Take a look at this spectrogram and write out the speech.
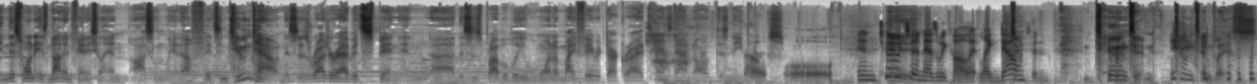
and this one is not in Fantasyland, awesomely enough. It's in Toontown. This is Roger Rabbit's Spin, and uh, this is probably one of my favorite dark rides, hands down, in all of Disney parks. In Tootin, as we call it, like Downton. Toonton, Toonton Place.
